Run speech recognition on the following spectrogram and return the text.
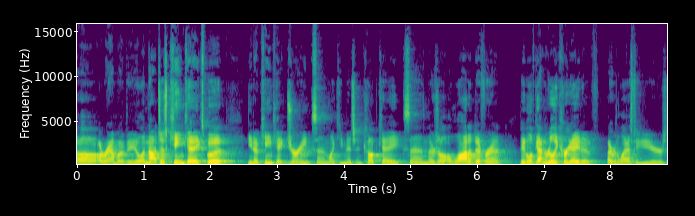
uh, around Mobile, and not just king cakes, but you know, king cake drinks and like you mentioned, cupcakes. And there's a, a lot of different people have gotten really creative over the last few years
